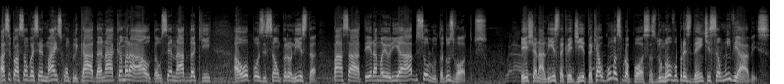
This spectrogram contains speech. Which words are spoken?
A situação vai ser mais complicada na Câmara Alta, o Senado daqui. A oposição peronista passa a ter a maioria absoluta dos votos. Este analista acredita que algumas propostas do novo presidente são inviáveis.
